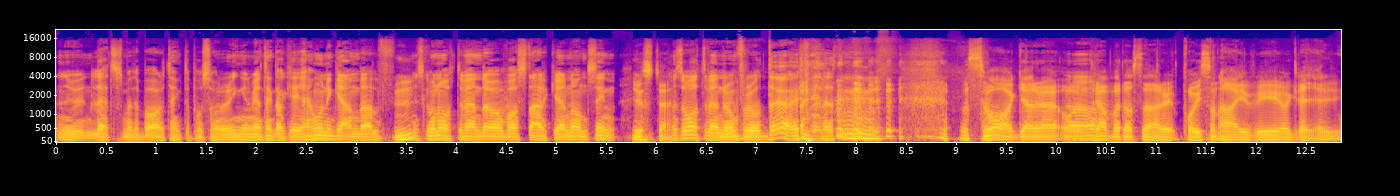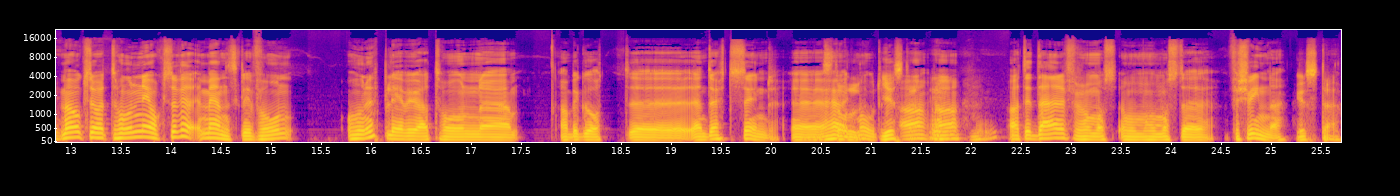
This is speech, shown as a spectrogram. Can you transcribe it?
nu lät det som att jag bara tänkte på Sagan om ringen, men jag tänkte okej, hon är Gandalf, Mm. nu ska hon återvända och vara starkare än någonsin. Just det. Men så återvänder hon för att dö istället. Och svagare och Ja. drabbad av så här poison ivy och grejer. Men också att hon är också mänsklig, för hon, hon upplever ju att hon eh, har begått eh, en dödssynd, uh, Stål- högmod. just det. Ja, ja. Och att det är därför hon måste, hon, hon måste försvinna. Just det.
